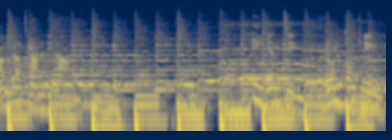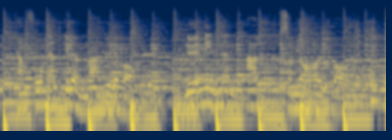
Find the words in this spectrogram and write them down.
vandrat hand i hand. Ingenting runt omkring kan få mig att glömma hur det var. Nu är minnen allt som jag har kvar.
